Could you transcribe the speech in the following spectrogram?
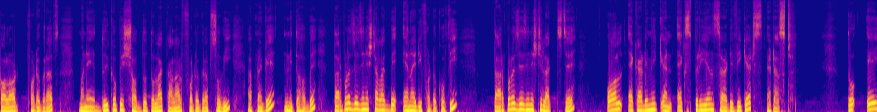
colour photographs মানে দুই কপি সদ্য তোলা কালার ফটোগ্রাফ ছবি আপনাকে নিতে হবে। তারপরে যে জিনিসটা লাগবে এনআইডি ফটোকপি তারপরে যে জিনিসটি লাগছে all academic and experience certificates attached তো এই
